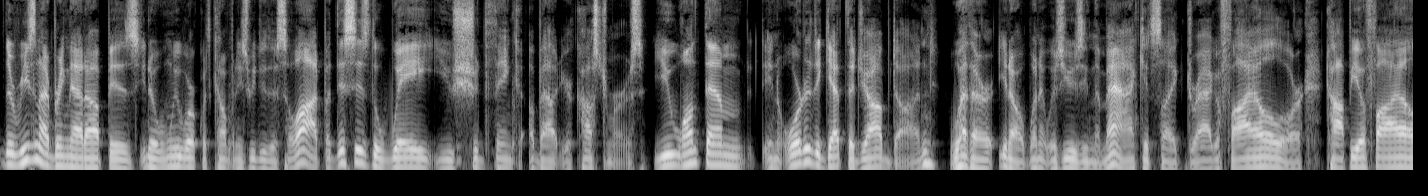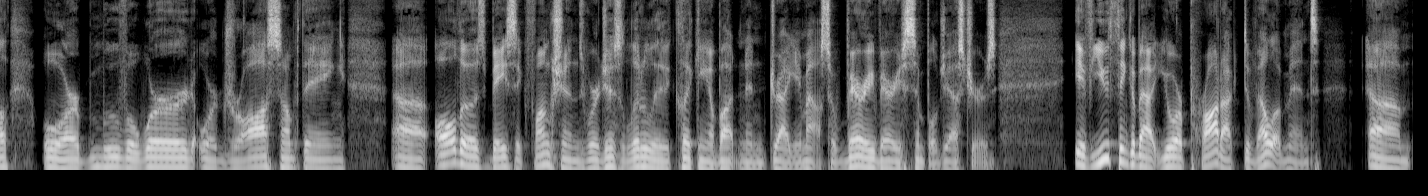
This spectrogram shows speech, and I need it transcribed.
the reason I bring that up is, you know, when we work with companies, we do this a lot, but this is the way you should think about your customers. You want them, in order to get the job done, whether, you know, when it was using the Mac, it's like drag a file or copy a file or move a word or draw something. Uh, all those basic functions were just literally clicking a button and dragging a mouse. So very, very simple gestures. If you think about your product development, um,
